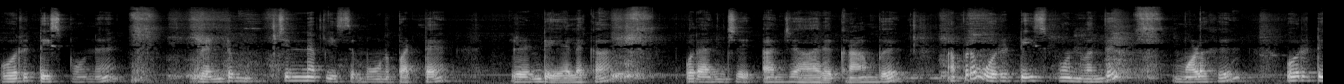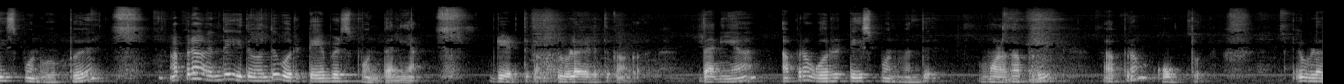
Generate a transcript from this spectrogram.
ஒரு டீஸ்பூனு ரெண்டு சின்ன பீஸு மூணு பட்டை ரெண்டு ஏலக்காய் ஒரு அஞ்சு அஞ்சு ஆறு கிராம்பு அப்புறம் ஒரு டீஸ்பூன் வந்து மிளகு ஒரு டீஸ்பூன் உப்பு அப்புறம் வந்து இது வந்து ஒரு டேபிள் ஸ்பூன் தனியா. இப்படி எடுத்துக்கோங்க. இவ்வளோ எடுத்துக்கோங்க. தனியா அப்புறம் ஒரு டீஸ்பூன் வந்து மிளகாப்பொடி அப்புறம் உப்பு. இவ்வளோ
